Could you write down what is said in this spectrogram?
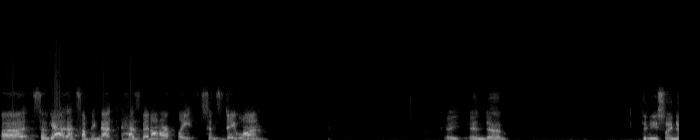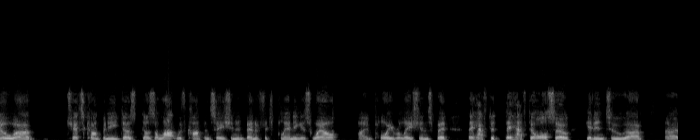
uh, so yeah, that's something that has been on our plate since day one. Okay, and uh, Denise, I know uh, Chet's company does does a lot with compensation and benefits planning as well, uh, employee relations, but they have to they have to also get into uh, uh,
